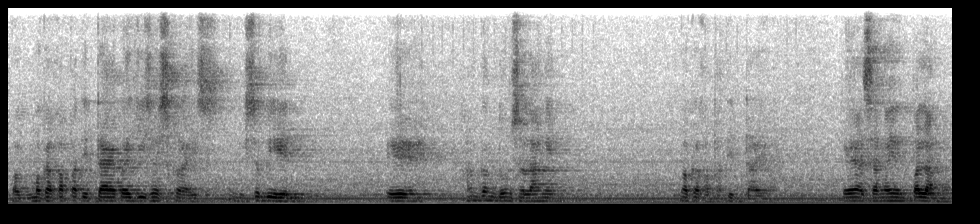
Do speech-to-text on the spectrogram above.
pag magkakapatid tayo kay Jesus Christ, ibig sabihin, eh, hanggang doon sa langit, magkakapatid tayo. Kaya sa ngayon pa lang,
